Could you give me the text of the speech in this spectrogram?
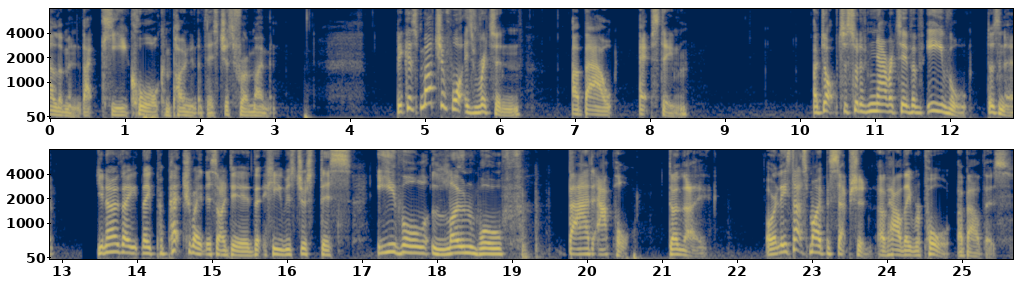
element, that key core component of this, just for a moment, because much of what is written about Epstein adopts a sort of narrative of evil, doesn't it? You know, they, they perpetuate this idea that he was just this evil lone wolf bad apple, don't they? Or at least that's my perception of how they report about this.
